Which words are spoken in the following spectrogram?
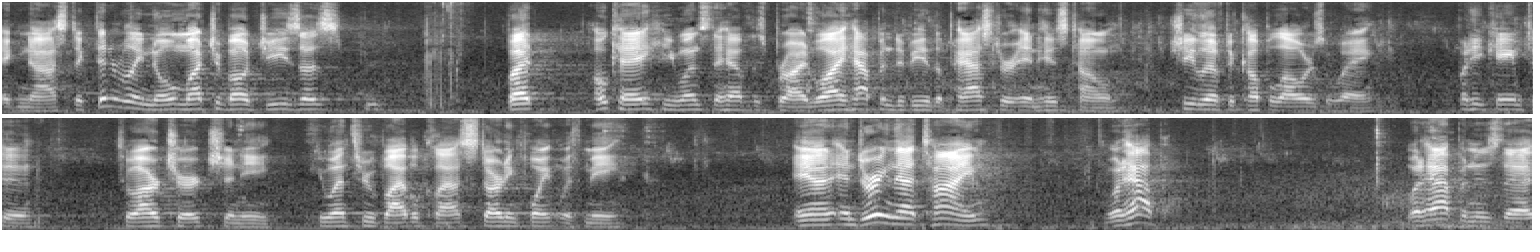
agnostic, didn't really know much about Jesus, but okay, he wants to have this bride. Well, I happened to be the pastor in his town. She lived a couple hours away. But he came to, to our church and he, he went through Bible class, starting point with me. And, and during that time, what happened? What happened is that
